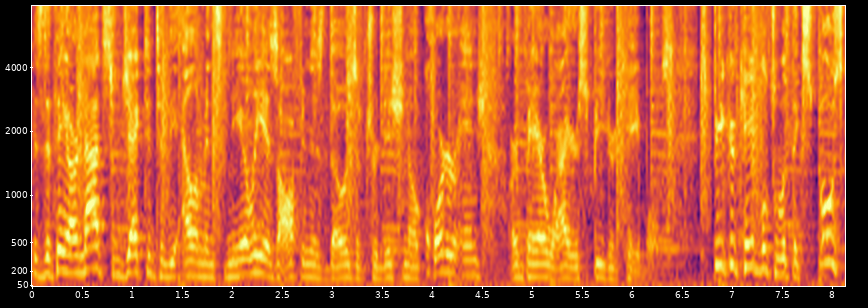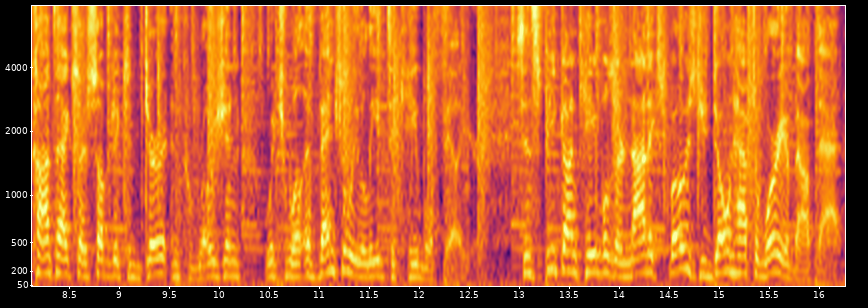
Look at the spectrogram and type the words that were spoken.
is that they are not subjected to the elements nearly as often as those of traditional quarter inch or bare wire speaker cables. Speaker cables with exposed contacts are subject to dirt and corrosion, which will eventually lead to cable failure. Since Speakon cables are not exposed, you don't have to worry about that.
